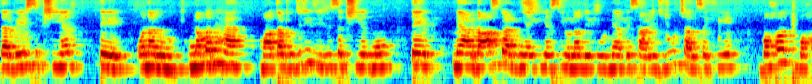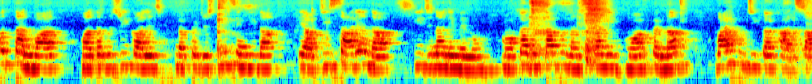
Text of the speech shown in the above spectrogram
ਦਰਵੇਸ਼ ਸ਼ਖਸੀਅਤ ਤੇ ਉਹਨਾਂ ਨੂੰ ਨਮਨ ਹੈ ਮਾਤਾ ਗੁਜਰੀ ਜੀ ਦੀ ਸ਼ਖਸੀਅਤ ਨੂੰ ਤੇ ਮੈਂ ਅਰਦਾਸ ਕਰਦੀ ਹਾਂ ਕਿ ਅਸੀਂ ਉਹਨਾਂ ਦੇ ਪੂਰਨਿਆਂ ਤੇ ਸਾਰੇ ਜ਼ਰੂਰ ਚੱਲ ਸਕੀਏ। ਬਹੁਤ ਬਹੁਤ ਧੰਨਵਾਦ। ਮਾਤਾ ਗੁਜਰੀ ਕਾਲਜ, ਡਾਕਟਰ ਜਸਪੀਰ ਸਿੰਘ ਜੀ ਦਾ ਤੇ ਆਪ ਜੀ ਸਾਰਿਆਂ ਦਾ ਕਿ ਜਿਨ੍ਹਾਂ ਨੇ ਮੈਨੂੰ ਮੌਕਾ ਦਿੱਤਾ ਭੁੱਲਾਂ ਚੁੱਕਾਂ ਲਈ ਮਾਫ ਕਰਨਾ। ਵਾਹਿਗੁਰੂ ਜੀ ਕਾ ਖਾਲਸਾ।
